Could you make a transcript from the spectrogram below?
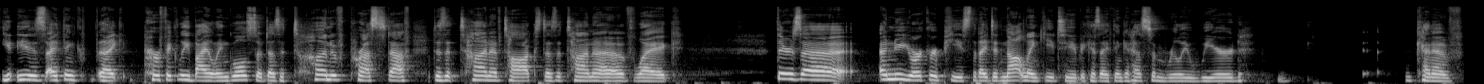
is i think like perfectly bilingual so does a ton of press stuff does a ton of talks does a ton of like there's a a new yorker piece that i did not link you to because i think it has some really weird kind of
